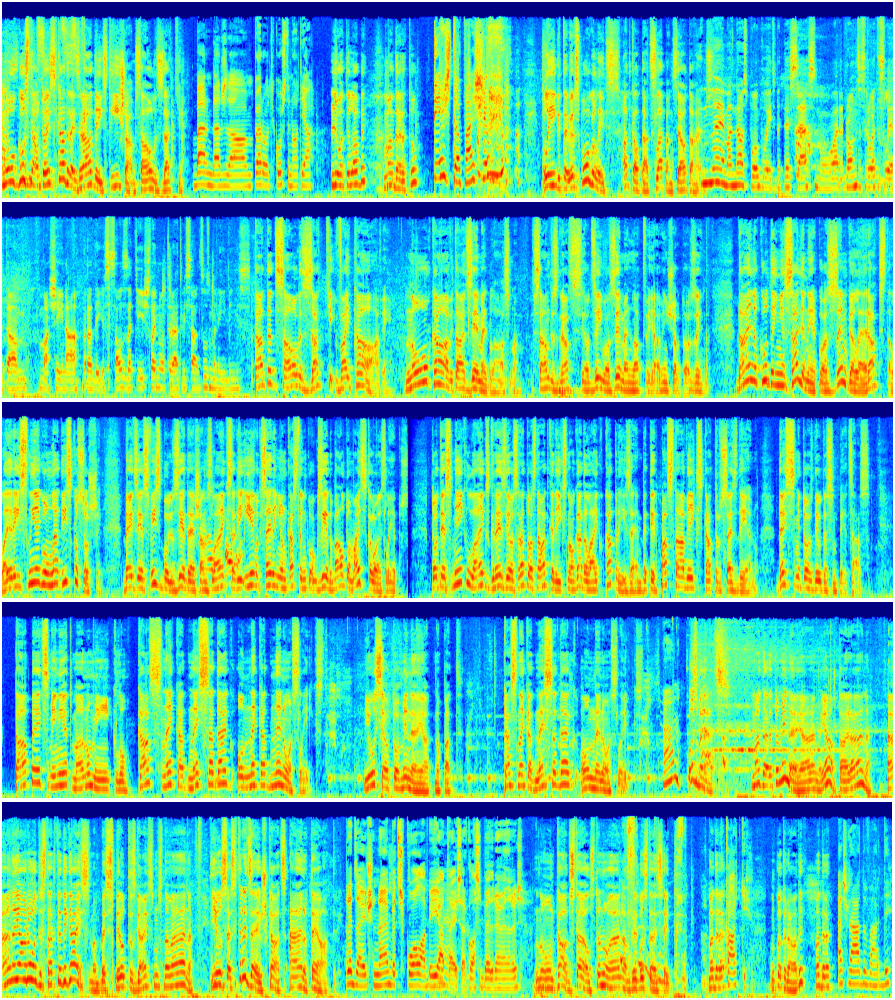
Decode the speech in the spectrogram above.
Nu, Gustav, tu esi kādreiz rādījis tīšām saules zaķi. Bērnu dārzā karoti kustinot, jā. Ļoti labi. Madara, tu? tieši to pašu. Līga tev ir spogulīts. Atkal tāds slepens jautājums. Nē, man nav spogulīts, bet es esmu ar bronzas rotas lietām mašīnā radījusi saules zaķīšus, lai noturētu visādas uzmanības. Tā tad saules zaķi vai kāvi? Nu, kāvi tā ir ziemeļblāzma. Sandrs Grass jau dzīvo Ziemeļlatvijā, viņš jau to zina. Daina Kudiņa zaļniekos zemgalē raksta, lai arī sniegu un ledu izkusuši. Beidzies visbuļu ziedēšanas laiks, arī ievu ceriņu un kastaņkoku ziedu baltumu aizskalojas lietus. Toties mīklu laiks griezījos ratos nav atkarīgs no gada laiku kaprīzēm, bet ir pastāvīgs katru sestdienu, 10.25. Tāpēc miniet manu mīklu, kas nekad nesadeg un nekad nenoslīkst. Jūs jau to minējāt, nu pat. Kas nekad nesadeg un nenoslīkst? Ēna. Uzmanīts! Madara, tu minēji ēnu, jā, tā ir ēna. Ēna jau rodas tad, kad ir gaisma. Bez spilgtas gaismas nav ēna. Jūs esat redzējuši kāds ēnu teātri? Redzējuši, nē, bet skolā bija jātaisa ar klases biedriem vienreiz. Nu, un kādus tēlus tu no ēnām gribi uztaisīt? Madara, Kaķi. Un ko tu rādi? Madara, Es rādu vārdi.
